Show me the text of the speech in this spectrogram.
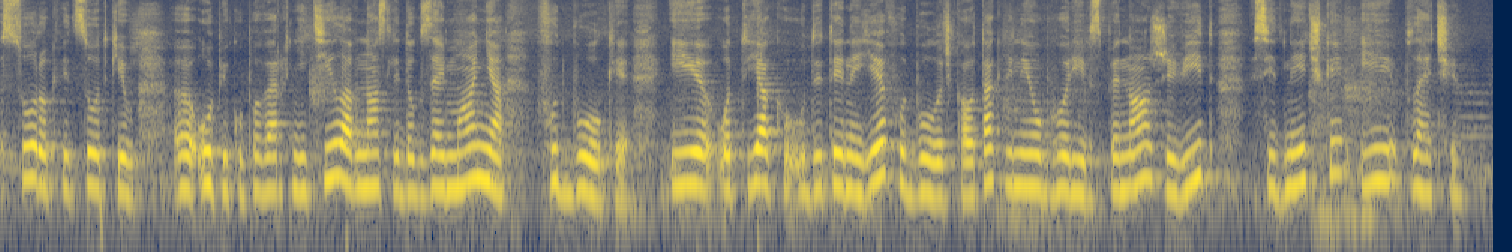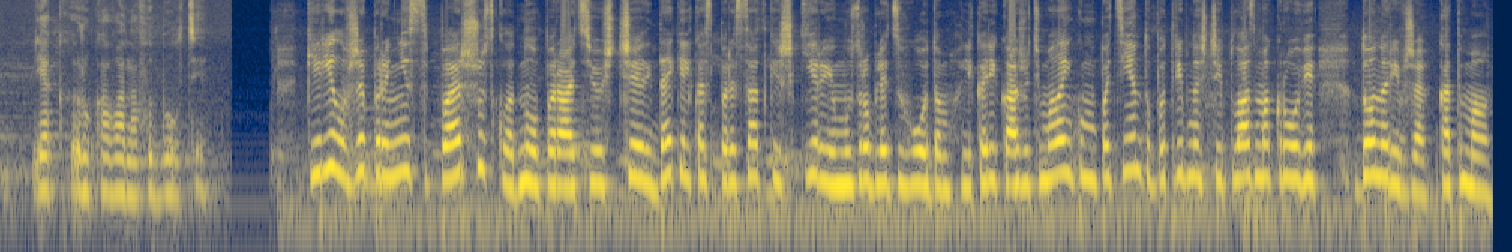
40% е, опіку поверхні тіла внаслідок займання футболки. І от як у дитини є футболочка, отак він і обгорів. Спина, живіт, сіднички і плечі, як рукава на футболці. Кіріл вже переніс першу складну операцію. Ще декілька з пересадки шкіри йому зроблять згодом. Лікарі кажуть, маленькому пацієнту потрібна ще й плазма крові. Донорів же катма.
